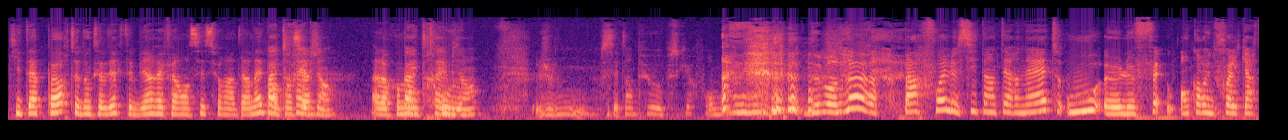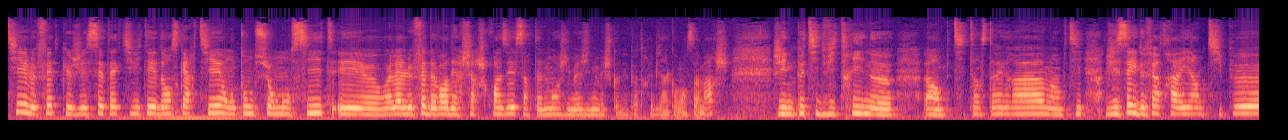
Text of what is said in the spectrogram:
Qui t'apporte, donc ça veut dire que tu es bien référencé sur internet. Pas très bien. Alors comment Pas très bien c'est un peu obscur pour moi, mais demande-leur. Parfois le site internet ou euh, le fait, encore une fois le quartier, le fait que j'ai cette activité dans ce quartier, on tombe sur mon site et euh, voilà le fait d'avoir des recherches croisées, certainement j'imagine, mais je connais pas très bien comment ça marche. J'ai une petite vitrine, euh, un petit Instagram, un petit. J'essaye de faire travailler un petit peu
